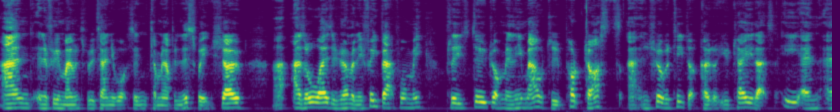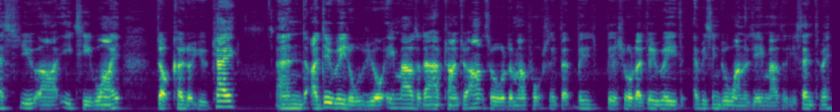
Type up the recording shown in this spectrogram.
And in a few moments, we'll tell you what's in coming up in this week's show. Uh, as always, if you have any feedback for me, please do drop me an email to podcasts at ensurety.co.uk. That's E N S U R E T Y.co.uk. And I do read all of your emails. I don't have time to answer all of them, unfortunately, but be, be assured I do read every single one of the emails that you send to me,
